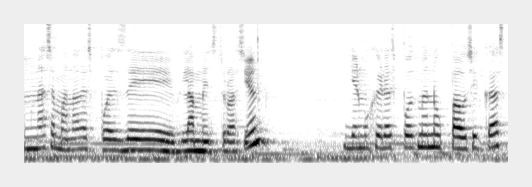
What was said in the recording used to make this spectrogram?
una semana después de la menstruación y en mujeres postmenopáusicas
